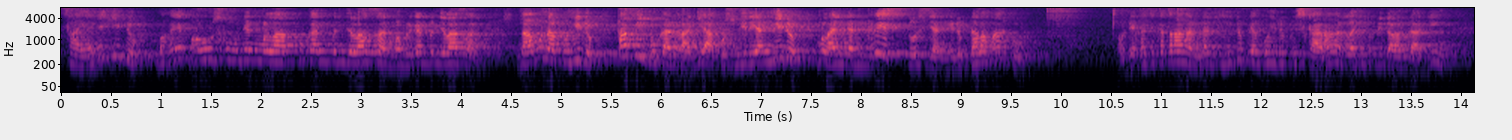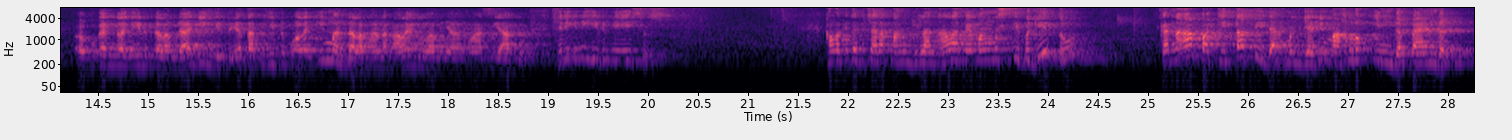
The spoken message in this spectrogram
Sayanya hidup. Makanya Paulus kemudian melakukan penjelasan, memberikan penjelasan. Namun aku hidup, tapi bukan lagi aku sendiri yang hidup, melainkan Kristus yang hidup dalam aku. Oh dia kasih keterangan dan hidup yang kuhidupi sekarang adalah hidup di dalam daging, oh, bukan lagi hidup dalam daging gitu ya, tapi hidup oleh iman dalam anak Allah yang telah mengasihi aku. Jadi ini hidupnya Yesus. Kalau kita bicara panggilan Allah memang mesti begitu. Karena apa? Kita tidak menjadi makhluk independen.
